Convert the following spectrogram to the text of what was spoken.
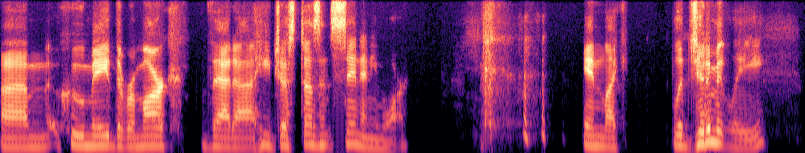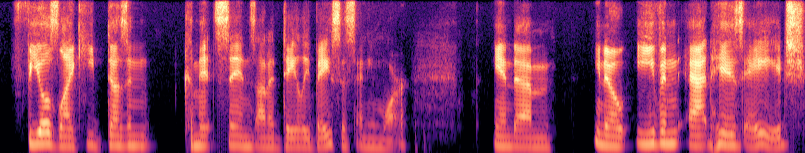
um, who made the remark that uh, he just doesn't sin anymore, and like legitimately feels like he doesn't commit sins on a daily basis anymore, and um, you know, even at his age,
